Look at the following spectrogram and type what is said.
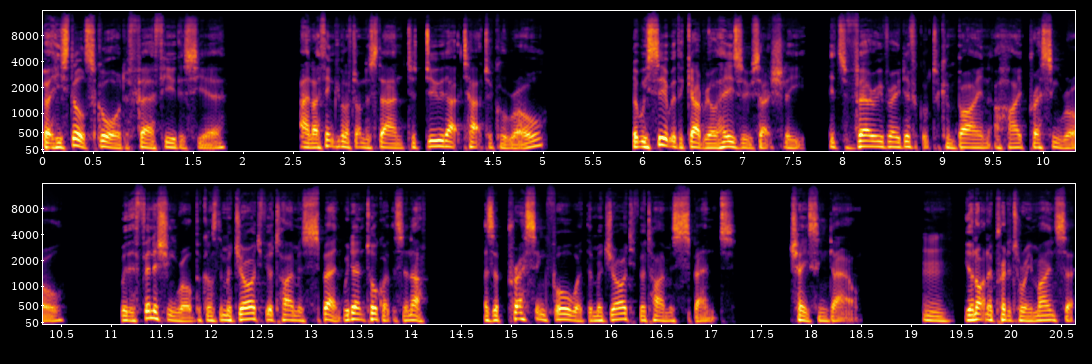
but he still scored a fair few this year. And I think people have to understand to do that tactical role, that we see it with the Gabriel Jesus actually, it's very, very difficult to combine a high pressing role with a finishing role because the majority of your time is spent. We don't talk about this enough. As a pressing forward, the majority of your time is spent chasing down. Mm. You're not in a predatory mindset.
